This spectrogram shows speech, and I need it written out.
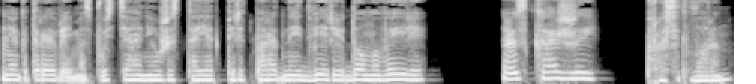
Некоторое время спустя они уже стоят перед парадной дверью дома Вейри. «Расскажи», — просит Лорен.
